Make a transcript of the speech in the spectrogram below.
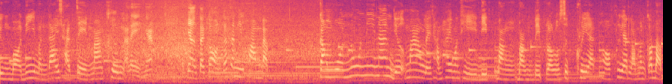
ดึงบอดี้มันได้ชัดเจนมากขึ้นอะไรอย่างเงี้ยอย่างแต่ก่อนก็จะมีความแบบกังวลนู่นนี่ั่นเยอะมากเลยทำให้บางทีดิฟบางบางดิฟเรารู้สึกเครียด พอเครียดแล้วมันก็แบบ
